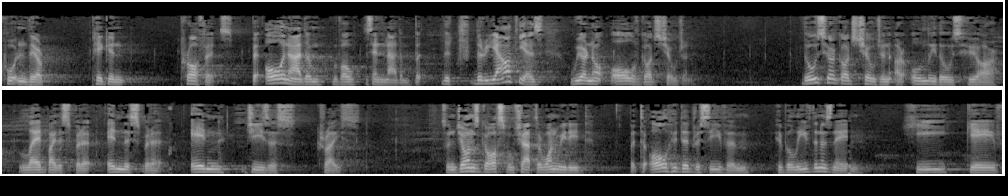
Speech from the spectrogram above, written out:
quoting their pagan prophets. But all in Adam, we've all descended in Adam. But the, the reality is, we are not all of God's children. Those who are God's children are only those who are led by the Spirit, in the Spirit, in Jesus Christ. So in John's Gospel, chapter 1, we read, But to all who did receive him, who believed in his name, he gave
